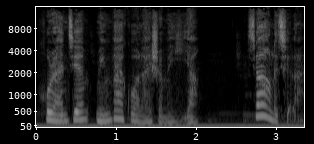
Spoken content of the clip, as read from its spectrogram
忽然间明白过来什么一样，笑了起来。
